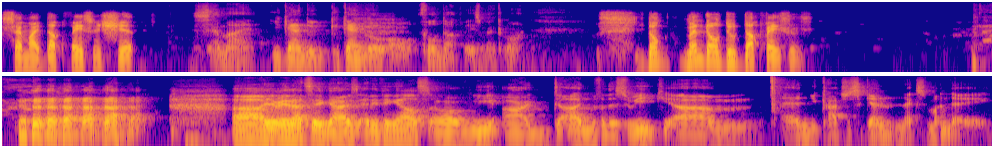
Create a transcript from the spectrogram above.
Semi duck face and shit. semi you can't do you can't go all full duck face man come on Don't men don't do duck faces. uh anyway that's it guys. Anything else? Or we are done for this week. Um and you catch us again next monday.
